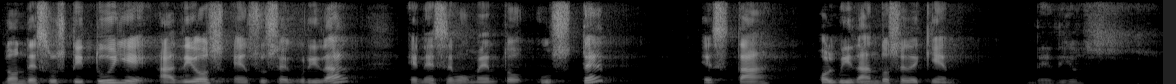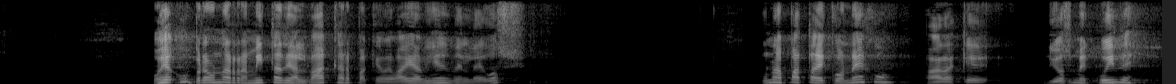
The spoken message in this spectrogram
donde sustituye a Dios en su seguridad, en ese momento usted está olvidándose de quién? De Dios. Voy a comprar una ramita de albahaca para que me vaya bien en el negocio. Una pata de conejo para que Dios me cuide.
